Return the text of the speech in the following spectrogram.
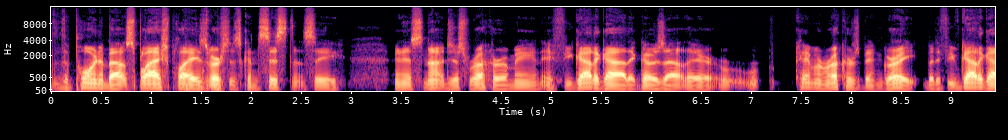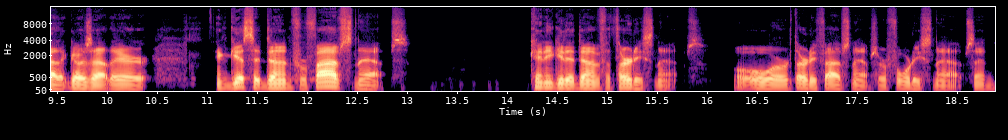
the point about splash plays versus consistency and it's not just rucker i mean if you got a guy that goes out there Kaimon Rucker's been great, but if you've got a guy that goes out there and gets it done for five snaps can he get it done for 30 snaps or 35 snaps or 40 snaps? And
